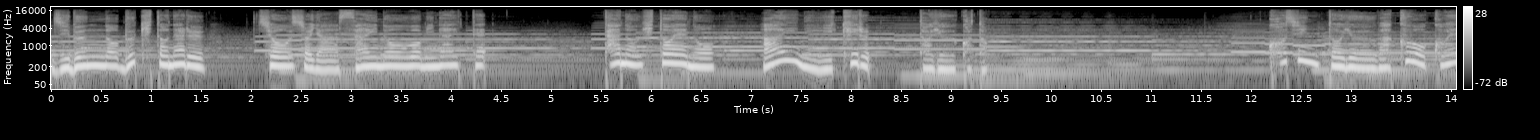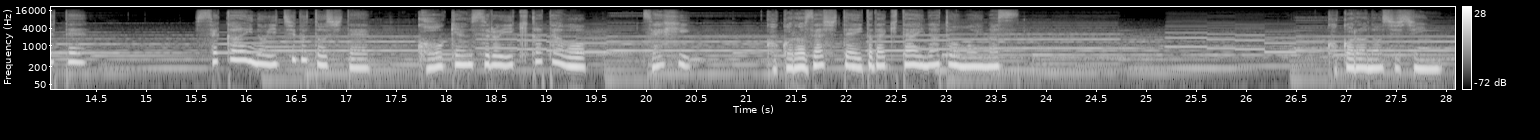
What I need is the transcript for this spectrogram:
自分の武器となる長所や才能を磨いて他の人への愛に生きるということ。個人という枠を超えて世界の一部として貢献する生き方をぜひ志していただきたいなと思います。心の指針。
